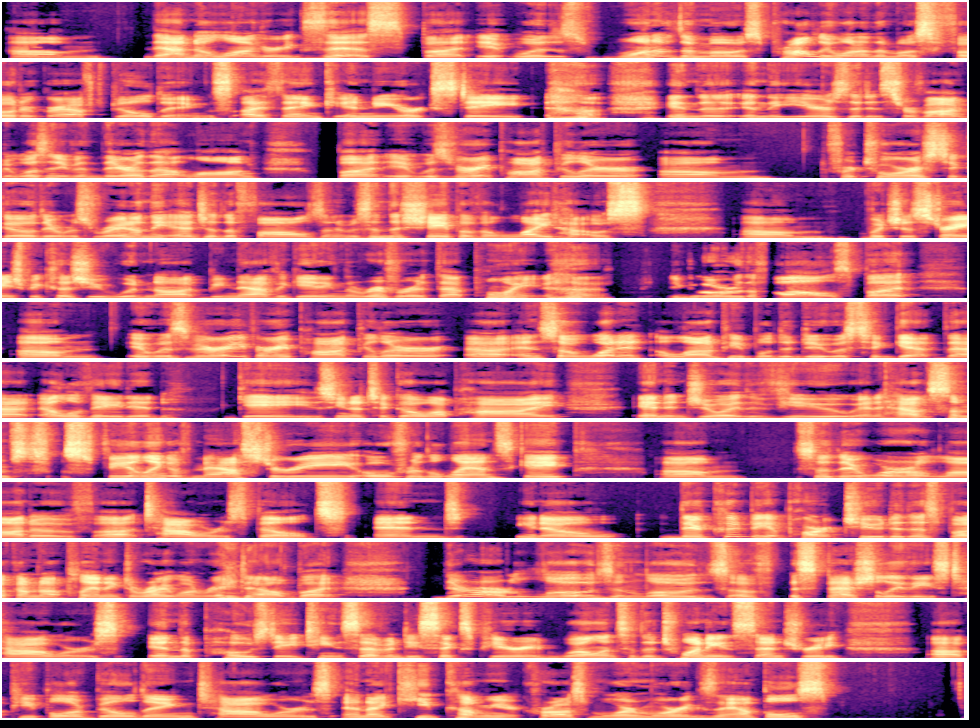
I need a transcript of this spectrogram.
Um, that no longer exists, but it was one of the most, probably one of the most photographed buildings, I think, in New York State in the in the years that it survived. It wasn't even there that long, but it was very popular um, for tourists to go there. It was right on the edge of the falls, and it was in the shape of a lighthouse, um, which is strange because you would not be navigating the river at that point. you go over the falls, but um, it was very, very popular. Uh, and so, what it allowed people to do was to get that elevated gaze, you know, to go up high and enjoy the view and have some feeling of mastery over the landscape. Um, so there were a lot of uh, towers built, and you know, there could be a part two to this book. I'm not planning to write one right now, but there are loads and loads of, especially these towers in the post 1876 period, well into the 20th century. Uh, people are building towers, and I keep coming across more and more examples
